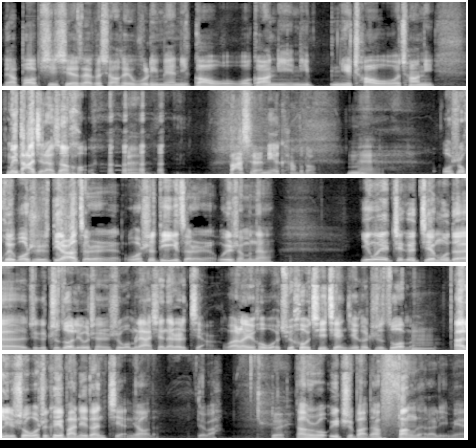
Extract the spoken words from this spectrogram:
俩暴脾气在个小黑屋里面，你搞我，我搞你，你你吵我，我吵你，没打起来算好的，打起来你也看不到。哎，我说惠博士是第二责任人，我是第一责任人，为什么呢？因为这个节目的这个制作流程是我们俩先在这讲完了以后，我去后期剪辑和制作嘛。嗯，按理说我是可以把那段剪掉的，对吧？对，当时我一直把它放在了里面。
